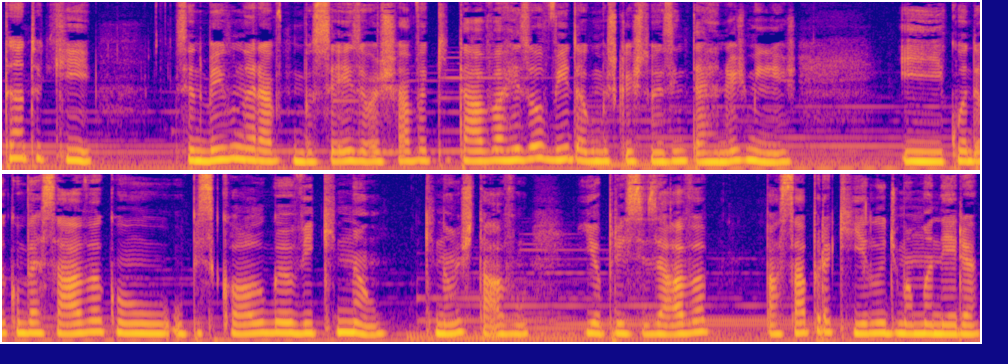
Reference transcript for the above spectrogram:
Tanto que, sendo bem vulnerável com vocês, eu achava que estava resolvida algumas questões internas minhas. E quando eu conversava com o psicólogo, eu vi que não, que não estavam. E eu precisava passar por aquilo de uma maneira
